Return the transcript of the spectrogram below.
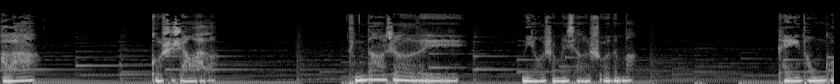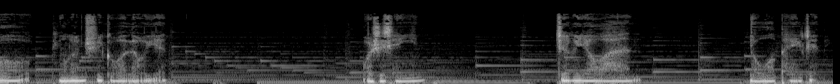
好啦，故事讲完了。听到这里，你有什么想说的吗？可以通过评论区给我留言。我是弦音，这个夜晚有我陪着你。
